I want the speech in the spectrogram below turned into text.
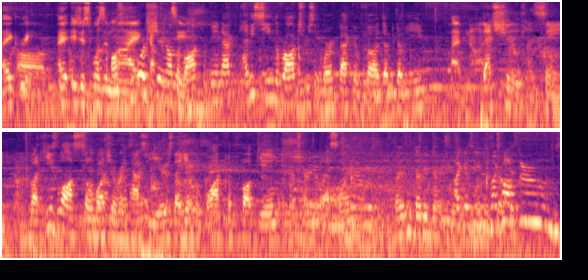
I agree. Um, I, it just wasn't Also, my people are cup shitting of on The. Rock for being an actor. Have you seen The Rock's recent work back of uh, WWE? I have not. That shit is insane. Like he's lost so much over the past few years that he had to walk the fuck in and return to wrestling. But isn't WWE? I can use my costumes!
